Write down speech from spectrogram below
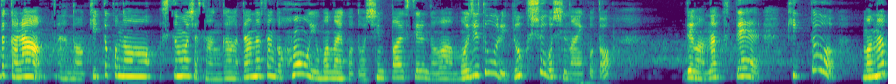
だから、あの、きっとこの質問者さんが、旦那さんが本を読まないことを心配してるのは、文字通り読書をしないことではなくて、きっと学ばない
